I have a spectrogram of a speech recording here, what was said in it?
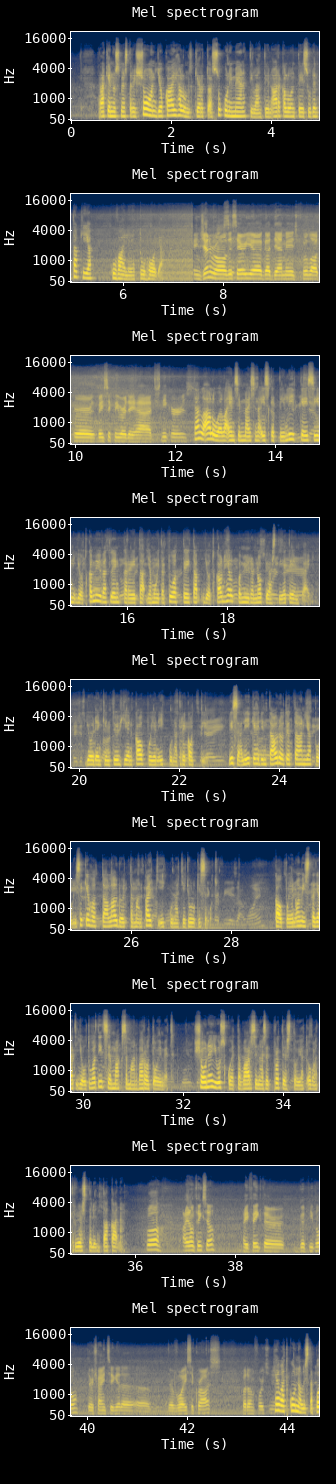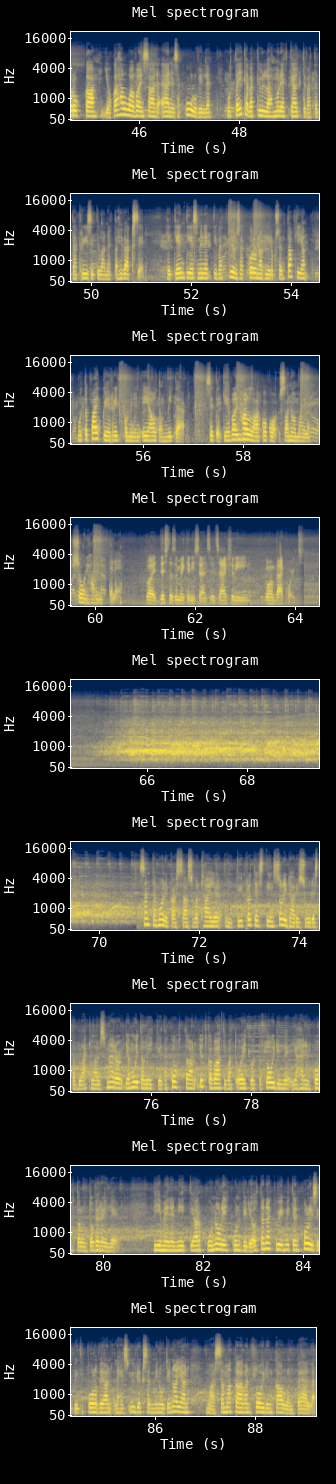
Rakennusmestari Sean, joka ei halunnut kertoa sukunimeään tilanteen arkaluonteisuuden takia, kuvailee tuhoja. In general, this area got damaged. Foot Locker, basically where they had sneakers. Tällä alueella ensimmäisenä iskettiin liikkeisiin, jotka myyvät lenkkareita ja muita tuotteita, jotka on helppo myydä nopeasti eteenpäin. Joidenkin tyhjien kauppojen ikkunat rikottiin. Lisää liikehdintää odotetaan ja poliisi kehottaa laudoittamaan kaikki ikkunat ja julkisivut. Kauppojen omistajat joutuvat itse maksamaan varotoimet. Sean ei usko, että varsinaiset protestoijat ovat ryöstelyn takana. Well, I don't think so. I think they're good people. They're trying to get a, a, their voice across. But unfortunately... He ovat kunnollista porukkaa, joka haluaa vain saada äänensä kuuluville, mutta ikävä kyllä monet käyttävät tätä kriisitilannetta hyväkseen. He kenties menettivät työnsä koronaviruksen takia, mutta paikkojen rikkominen ei auta mitään. Se tekee vain hallaa koko sanomalle, Sean harmittelee. But this doesn't make any sense. It's actually going backwards. Santa Monicassa asuva Tyler liittyi protestiin solidaarisuudesta Black Lives Matter ja muita liikkeitä kohtaan, jotka vaativat oikeutta Floydille ja hänen kohtalon tovereilleen. Viimeinen niitti arkkuun oli, kun videolta näkyi, miten poliisi piti polveaan lähes yhdeksän minuutin ajan maassa makaavan Floydin kaulan päällä.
